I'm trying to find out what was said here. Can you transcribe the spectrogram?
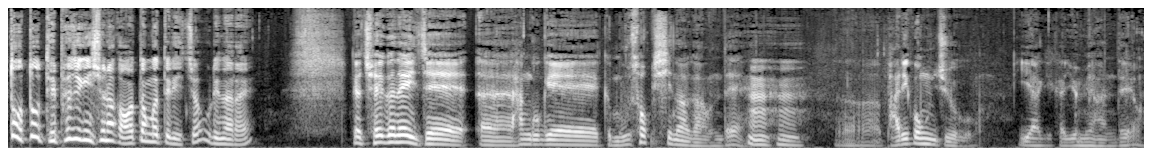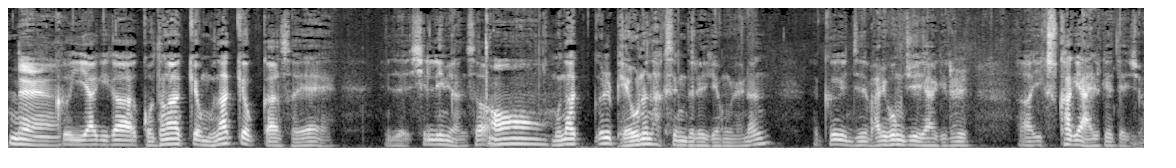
또, 또 대표적인 신화가 어떤 것들이 있죠? 우리나라에? 그러니까 최근에 이제 어, 한국의 그 무속 신화 가운데 어, 바리공주 이야기가 유명한데요. 네. 그 이야기가 고등학교 문학 교과서에 이제 실리면서 어. 문학을 배우는 학생들의 경우에는 그 이제 바리공주 이야기를 어, 익숙하게 알게 되죠.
